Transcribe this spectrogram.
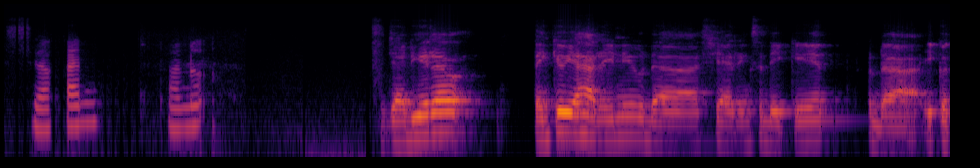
silakan Rano Jadi Rel, thank you ya hari ini udah sharing sedikit, udah ikut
